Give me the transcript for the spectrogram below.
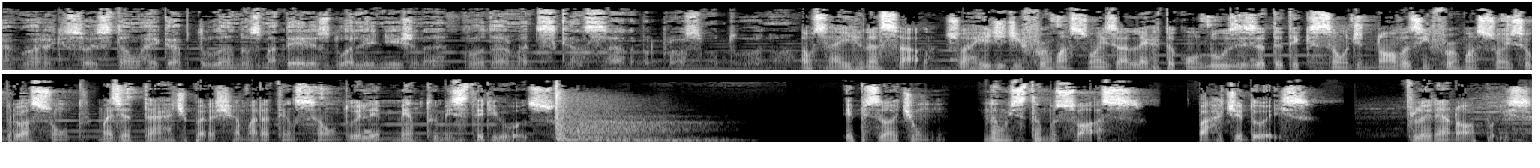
Agora que só estão recapitulando as matérias do alienígena, vou dar uma descansada pro próximo turno. Ao sair da sala, sua rede de informações alerta com luzes a detecção de novas informações sobre o assunto, mas é tarde para chamar a atenção do elemento misterioso. Episódio 1 Não Estamos Sós Parte 2 Florianópolis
